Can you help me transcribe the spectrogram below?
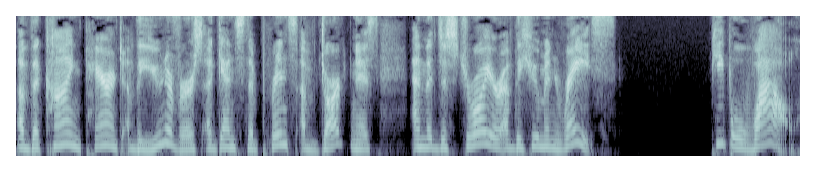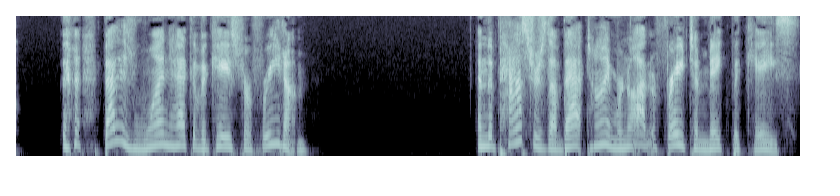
of the kind parent of the universe against the prince of darkness and the destroyer of the human race. People, wow. that is one heck of a case for freedom. And the pastors of that time were not afraid to make the case.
